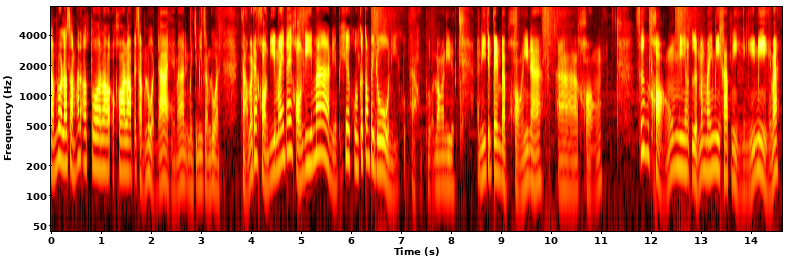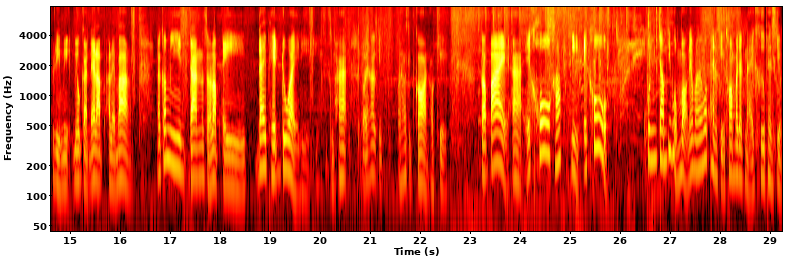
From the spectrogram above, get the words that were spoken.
สำรวจเราสามารถเอาตัวเราคอเราไปสำรวจได้เห็นไหมมันจะมีสำรวจ ถามว่าได้ของดีไหมได้ของดีมากเนี่ยวพี่แค่คุณก็ต้องไปดูนี่ลองอันนี้ดูอันนี้จะเป็นแบบของนี่นะอ่าของ ซึ่งของมีอย่างอื่นบ้างไหมมีครับนี่ อย่างนี้มีเห็นไหมดูดิมีมีโอกาสได้รับอะไรบ้าง แล้วก็มีดันสำหรับไอ้ได้เพชรด้วยนี่สิบห้าร้อยห้าสิบร้อยห้าสิบก้อนโอเค ต่อไปอ่าเอ็กโคครับนี่เอ็กโค คุณจำที่ผมบอกเนี่ยไหมว่าแผ่นเสียงทองมาจากไหน คือแผ่นเสียง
